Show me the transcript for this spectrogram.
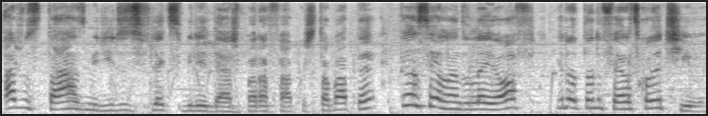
ajustar as medidas de flexibilidade para a fábrica de Taubaté, cancelando o layoff e adotando férias coletivas.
